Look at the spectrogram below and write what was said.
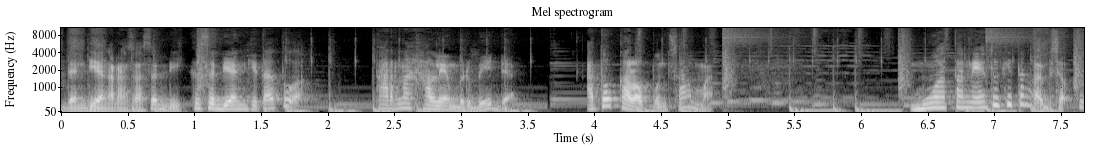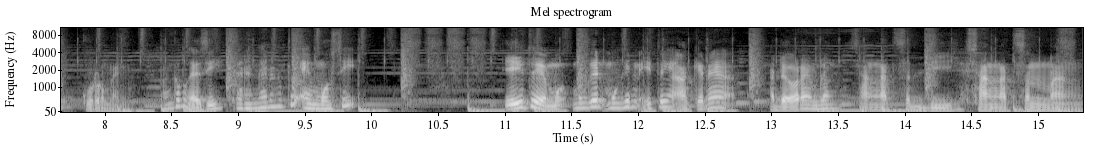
dan dia ngerasa sedih, kesedihan kita tuh karena hal yang berbeda. Atau kalaupun sama, muatannya itu kita nggak bisa ukur men. Anggap nggak sih? Kadang-kadang tuh emosi ya itu ya mungkin mungkin itu yang akhirnya ada orang yang bilang sangat sedih sangat senang.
